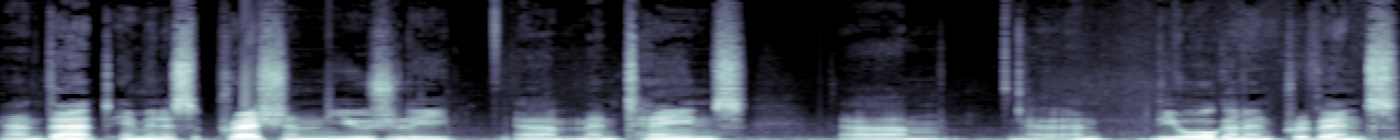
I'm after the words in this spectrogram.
And that immunosuppression usually uh, maintains um, uh, and the organ and prevents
